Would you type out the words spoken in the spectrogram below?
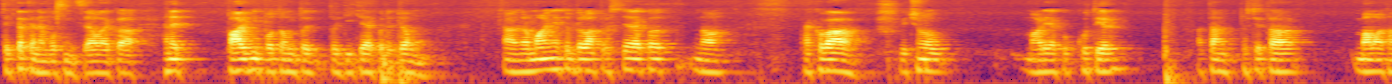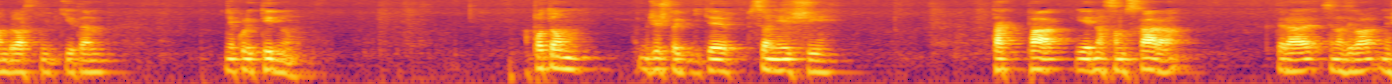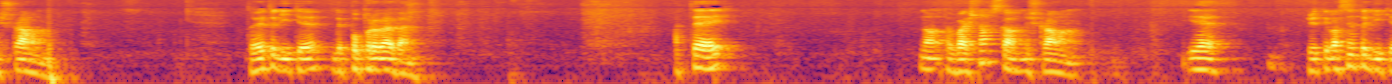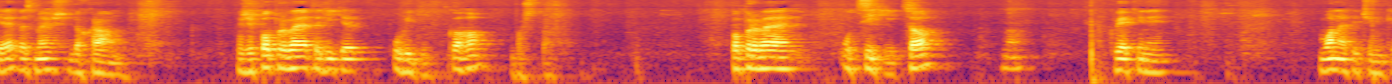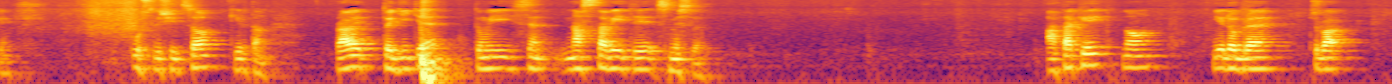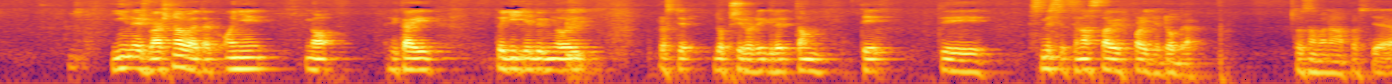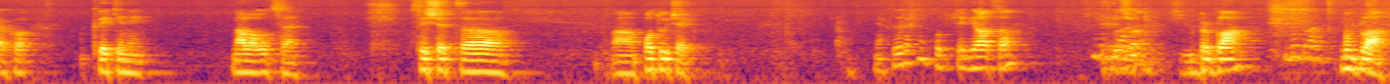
Teďka to nemocnice, ale jako hned pár dní potom to, to dítě jako jde domů. A normálně to byla prostě jako, no, taková většinou malý jako kutyr a tam prostě ta máma tam byla s tím dítětem několik týdnů. Potom, když to dítě je silnější, tak pak je jedna samskára, která se nazývá neškrámana. To je to dítě, jde poprvé ven. A teď, no ta vajšnavská neškrámana je, že ty vlastně to dítě vezmeš do chrámu. Takže poprvé to dítě uvidí. Koho? Božstvo. Poprvé ucítí. Co? No, květiny, voné tyčinky. Uslyší co? Kirtan. Právě to dítě, tomu se nastaví ty smysly. A taky, no, je dobré, třeba jiní než Vašnové, tak oni, no, říkají, to dítě by mělo jít prostě do přírody, kde tam ty, ty smysly se nastaví v kvalitě dobra. To znamená prostě jako květiny na louce, slyšet uh, uh, potůček. Jak se to řekne? Potůček dělá co? Brbla? Bubla. Bubla.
